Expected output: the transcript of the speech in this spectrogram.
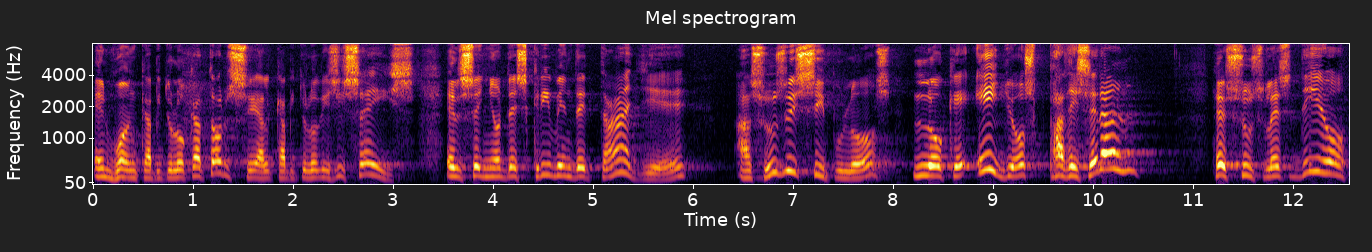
En Juan capítulo 14 al capítulo 16, el Señor describe en detalle a sus discípulos lo que ellos padecerán. Jesús les dijo,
